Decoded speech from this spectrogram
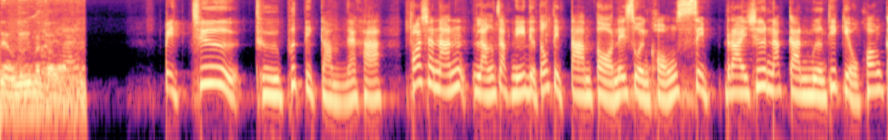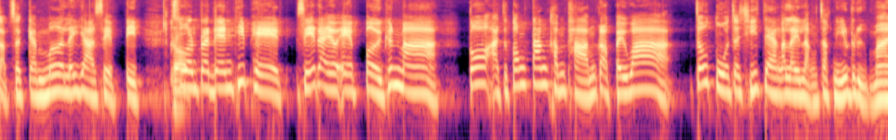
แนวนี้มาตลอด ปิดชื่อถือพฤติกรรมนะคะ เพราะฉะนั้นหลังจากนี้เดี๋ยวต้องติดตามต่อในส่วนของ 10 รายชื่อนักการเมืองที่เกี่ยวข้องกับสแกมเมอร์และยาเสพติดครับส่วนประเด็นที่เพจ c s i o a เปิดขึ้นมา ก็อาจจะต้องตั้งคำถามกลับไปว่า เจ้าตัวจะชี้แจงอะไรหลังจากนี้หรือไม่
